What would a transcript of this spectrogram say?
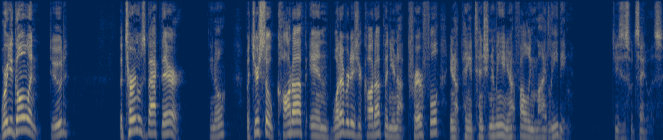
where you going, dude? The turn was back there, you know? But you're so caught up in whatever it is you're caught up in, you're not prayerful, you're not paying attention to me, and you're not following my leading, Jesus would say to us.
